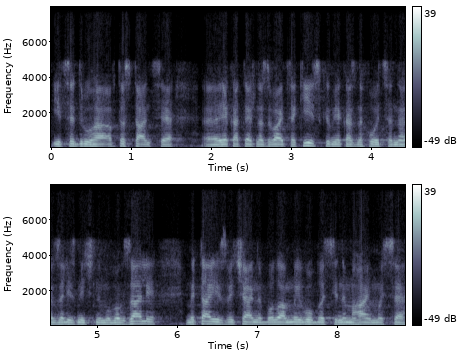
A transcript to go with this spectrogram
і це друга автостанція, е, яка теж називається Київським, яка знаходиться на залізничному вокзалі. Мета її, звичайно, була, ми в області намагаємося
